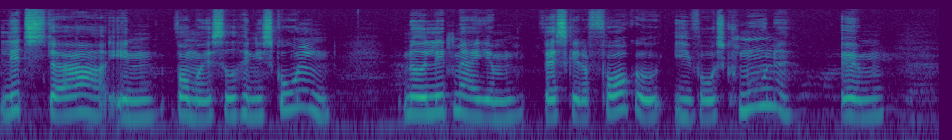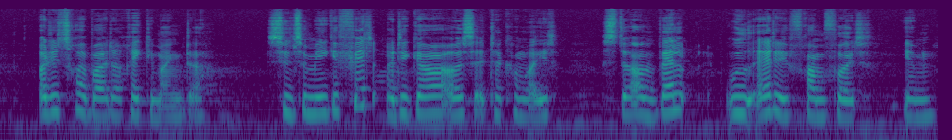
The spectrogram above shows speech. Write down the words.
lidt større, end hvor må jeg sidde hen i skolen. Noget lidt mere, jamen, hvad skal der foregå i vores kommune? Øhm, og det tror jeg bare, at der er rigtig mange, der synes er mega fedt, og det gør også, at der kommer et større valg ud af det, frem for at, jamen,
